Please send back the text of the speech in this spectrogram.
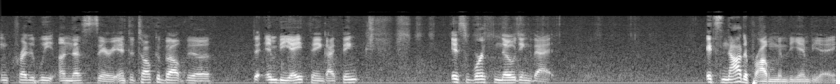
incredibly unnecessary. And to talk about the the NBA thing, I think it's worth noting that it's not a problem in the NBA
